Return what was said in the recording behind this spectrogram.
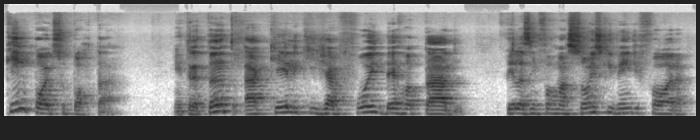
quem pode suportar? Entretanto, aquele que já foi derrotado, pelas informações que vêm de fora,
